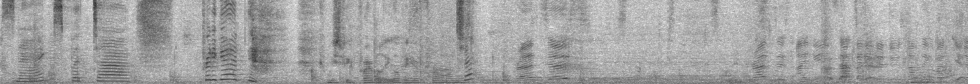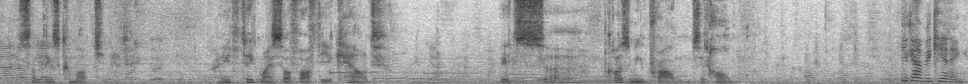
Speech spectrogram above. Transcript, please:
snags, but, uh, pretty good. Can we speak privately over here for a moment? Sure. Francis? Francis, I need somebody to do something about the. Something's come up, Jeanette. I need to take myself off the account. It's, uh, causing me problems at home. You gotta be kidding.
